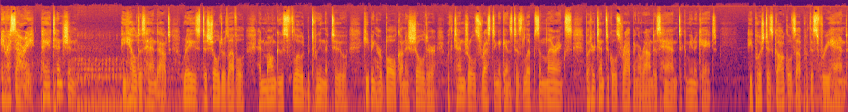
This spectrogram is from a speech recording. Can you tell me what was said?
Irizarry, pay attention! He held his hand out, raised to shoulder level, and Mongoose flowed between the two, keeping her bulk on his shoulder, with tendrils resting against his lips and larynx, but her tentacles wrapping around his hand to communicate. He pushed his goggles up with his free hand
